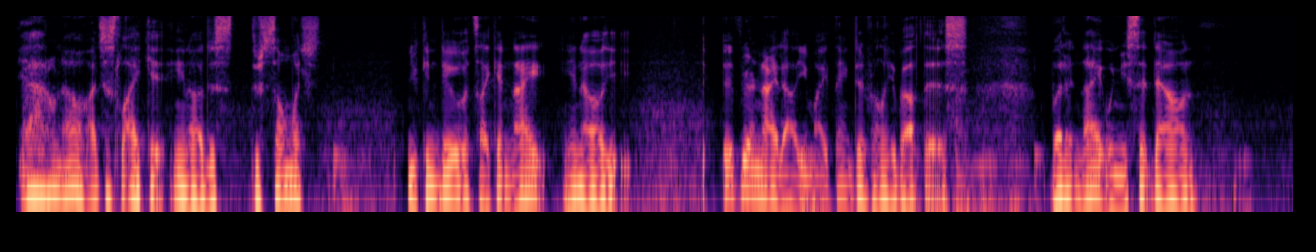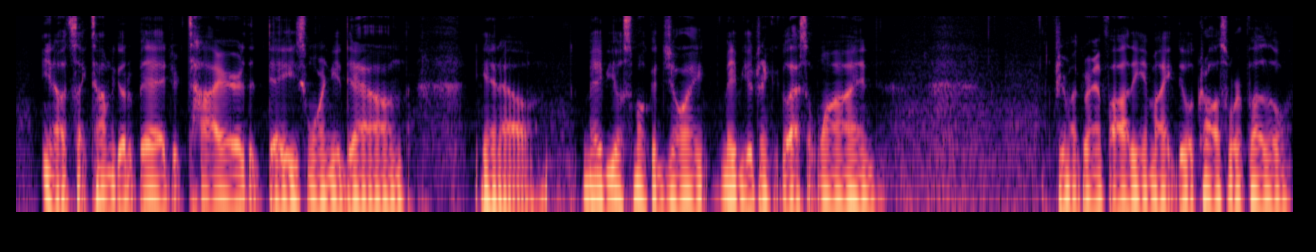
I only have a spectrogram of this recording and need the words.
yeah, I don't know. I just like it. You know, just there's so much you can do. It's like at night, you know, if you're a night owl, you might think differently about this. But at night when you sit down you know, it's like time to go to bed. You're tired. The day's worn you down. You know, maybe you'll smoke a joint. Maybe you'll drink a glass of wine. If you're my grandfather, you might do a crossword puzzle.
